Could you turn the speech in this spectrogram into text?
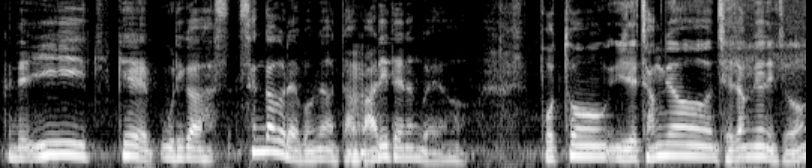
근데 이게 우리가 생각을 해보면 다 네. 말이 되는 거예요. 보통 이제 작년 재작년이죠.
